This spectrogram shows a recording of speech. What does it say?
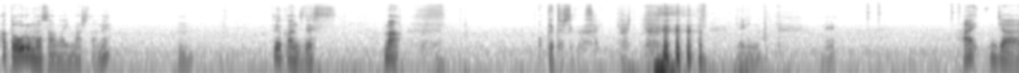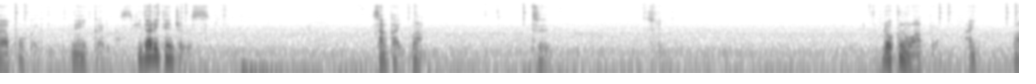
あと、オルモさんがいましたね。うん。という感じです。まあ、OK としてください。はい。ベリンガム。ね。はい。じゃあ、ポーカー、ね、1回やります。左店長です。3回。1、2、3。6のワンペア。はい。1、2、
